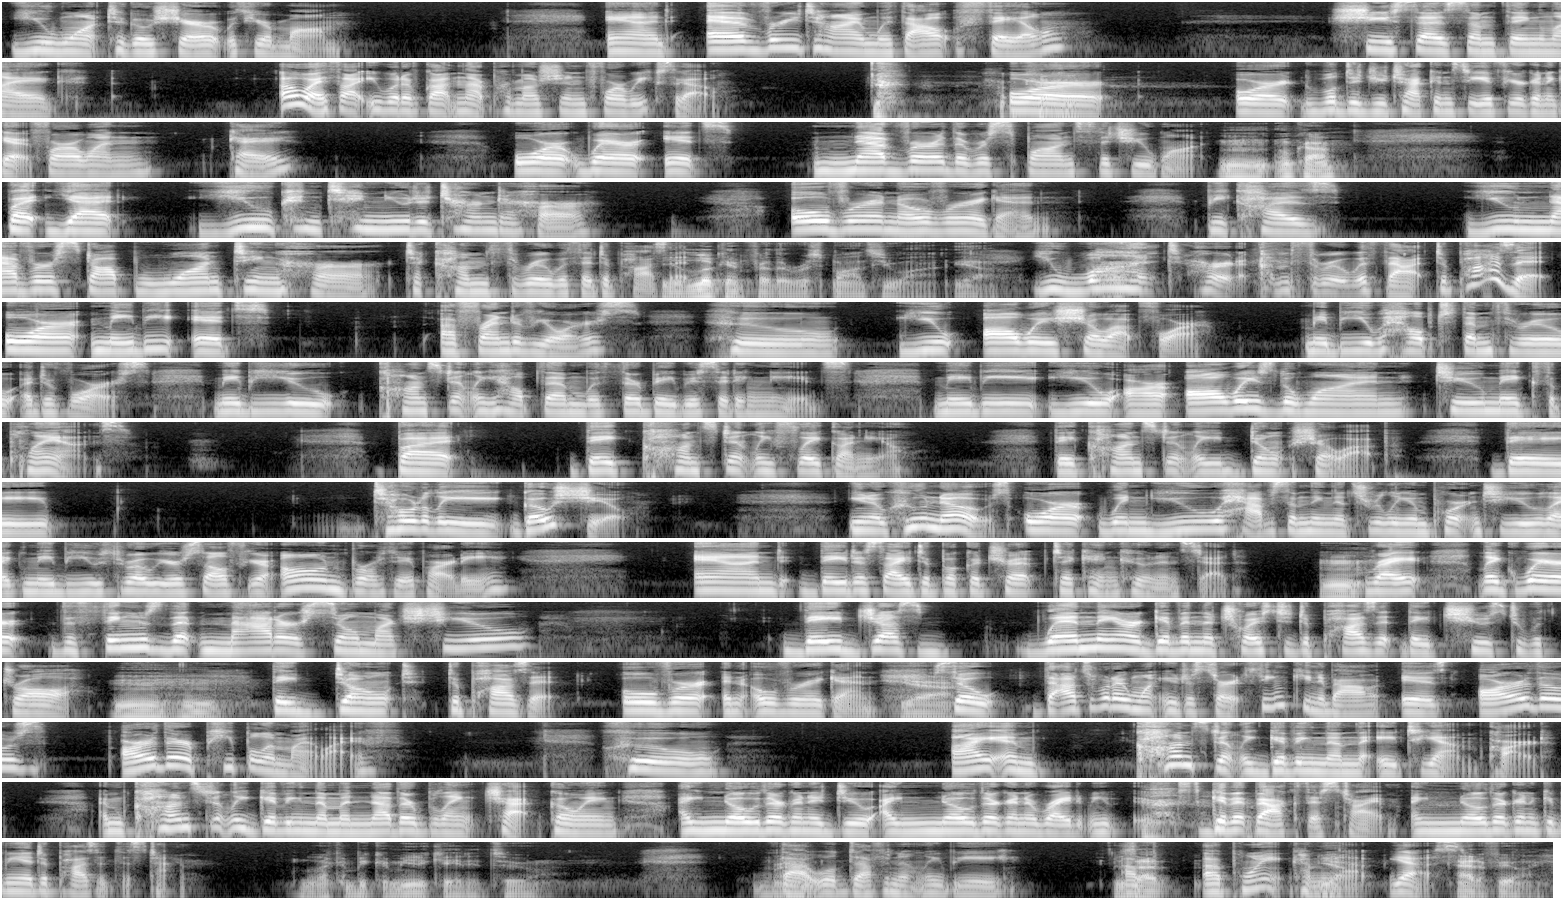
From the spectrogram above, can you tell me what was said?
you want to go share it with your mom. And every time without fail, she says something like, Oh, I thought you would have gotten that promotion four weeks ago. Or, or, well, did you check and see if you're going to get 401k? Or where it's never the response that you want Mm, okay. but yet you continue to turn to her over and over again because you never stop wanting her to come through with a deposit. You're looking for the response you want. Yeah. You want her to come through with that deposit. Or maybe it's a friend of yours who you always show up for. Maybe you helped them through a divorce. Maybe you constantly help them with their babysitting needs. Maybe you are always the one to make the plans, but they constantly flake on you. They constantly don't show up. They totally ghost you you know, who knows? Or when you have something that's really important to you, like maybe you throw yourself your own birthday party and they decide to book a trip to Cancun instead, hmm. right? Like where the things that matter so much to you, they just, when they are given the choice to deposit, they choose to withdraw. Mm-hmm. They don't deposit over and over again. Yeah. So that's what I want you to start thinking about is are those are there people in my life who I am constantly giving them the ATM card. I'm constantly giving them another blank check going, I know they're going to do, I know they're going to write me, give it back this time. I know they're going to give me a deposit this time. Well, that can be communicated too. That will definitely be Is a, that a point coming Yeah. up. Yes. I had a feeling.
